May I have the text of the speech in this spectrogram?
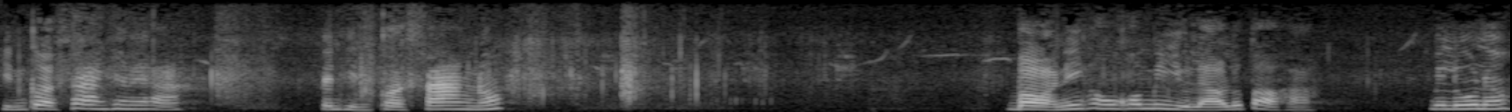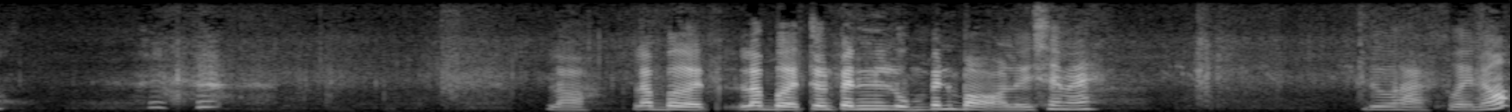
หินก่อสร้างใช่ไหมคะ เป็นหินก่อสร้างเนาะบ่อนี่เขาเขามีอยู่แล้วหรือเปล่าคะไม่รู้เนาะหรอระเบิดระเบิดจนเป็นหลุมเป็นบ่อเลยใช่ไหมดูค่ะ สวยเนาะ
